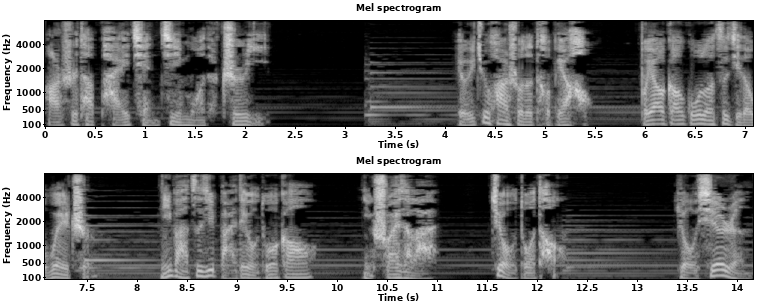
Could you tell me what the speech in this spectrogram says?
而是他排遣寂寞的知己。有一句话说的特别好：不要高估了自己的位置，你把自己摆的有多高，你摔下来就有多疼。有些人，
